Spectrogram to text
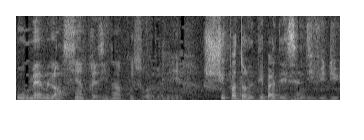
ou même l'ancien président puisse revenir Je ne suis pas dans le débat des individus.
